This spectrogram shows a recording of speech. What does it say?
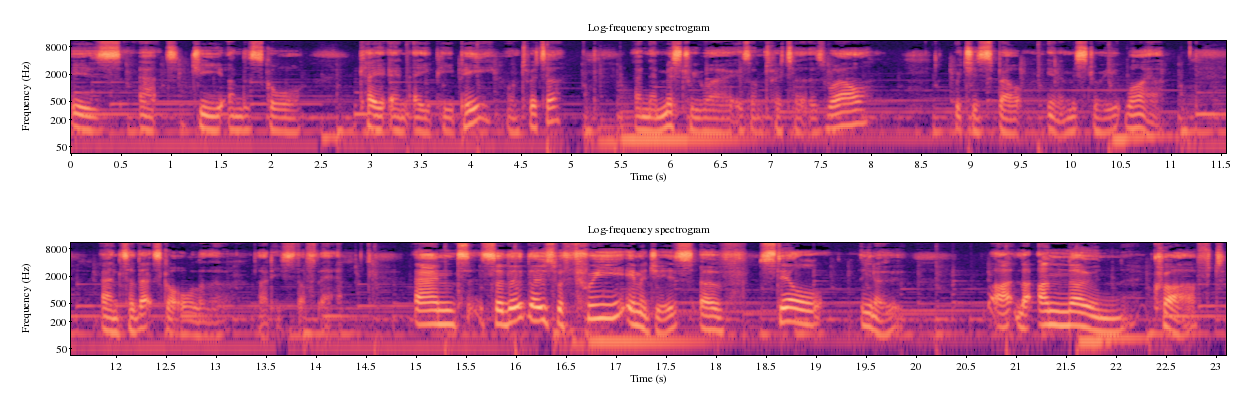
is at G underscore K N A P P on Twitter. And then Mystery Wire is on Twitter as well, which is spelled, you know, Mystery Wire. And so that's got all of the bloody stuff there. And so th- those were three images of still, you know, uh, unknown craft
